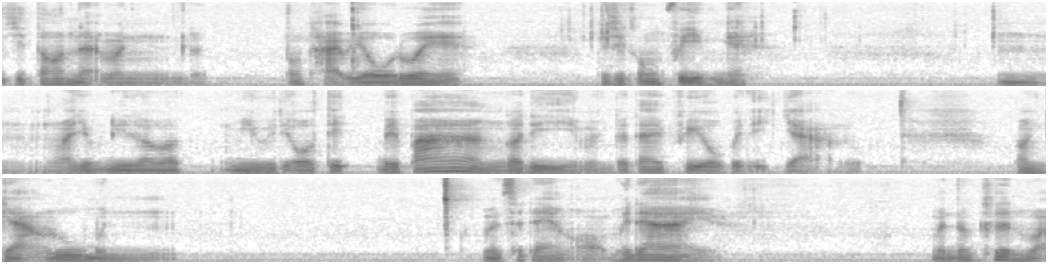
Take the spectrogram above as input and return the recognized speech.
ดิจิตอลน่ะ มันต้องถ่ายวิดีโอด้วยไงไม่ใช่กล้องฟิล์มไงอืมมายุคนี้แล้วก็มีวิดีโอติดไปบ้างก็ดี มันก็ได้ฟีลเป็นอีกอย่างลูกบางอย่างรูปมัน มันแสดงออกไม่ได้ มันต้องเคลื่อนไหว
